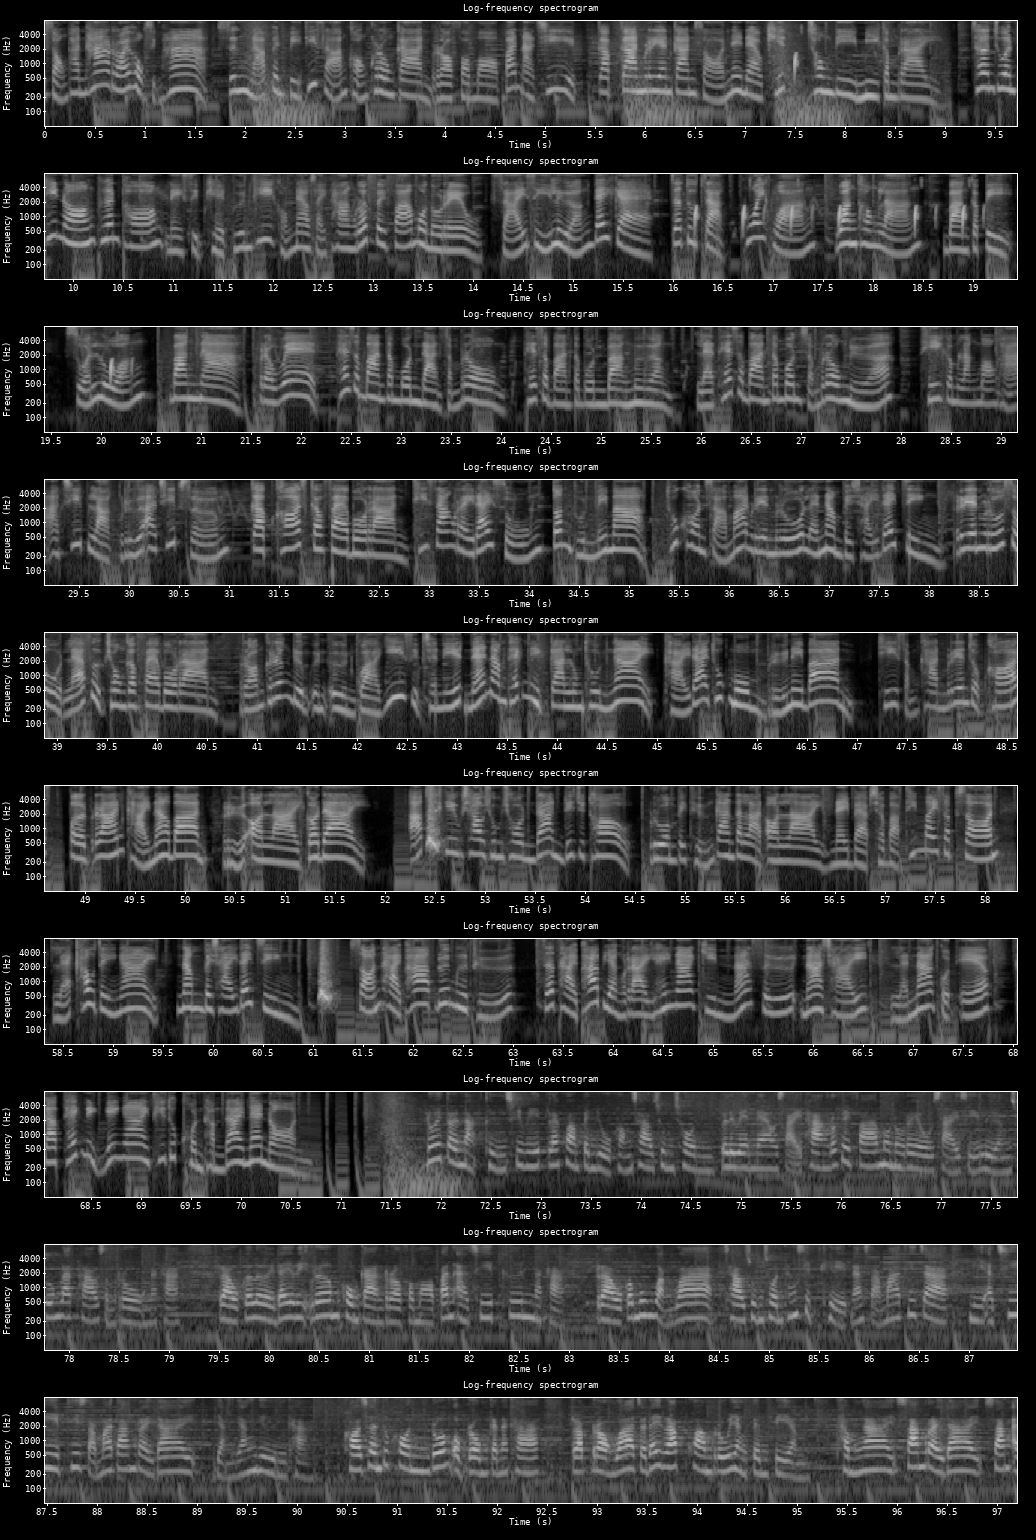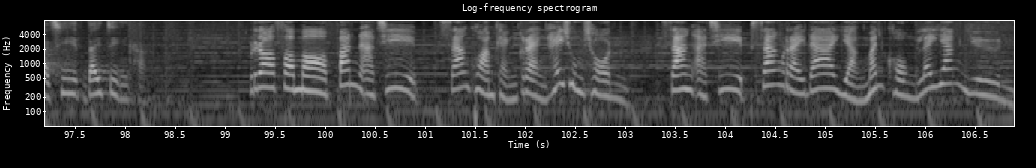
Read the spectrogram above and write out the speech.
2565 ซึ่งนับเป็นปีที่ 3 ของโครงการรอฟอมอปั้นอาชีพ กับการเรียนการสอนในแนวคิด ชงดีมีกำไร เชิญชวนพี่น้องเพื่อนพ้องใน 10 เขตพื้นที่ของแนวสายทางรถไฟฟ้าโมโนเรล สายสีเหลืองได้แก่จตุจักรห้วยขวาง วังทองหลาง บางกะปิ สวนหลวง บางนา ประเวศ เทศบาลตำบลด่านสำโรง เทศบาลตำบลบางเมือง และเทศบาลตำบลสำโรงเหนือ ที่กำลังมองหาอาชีพหลักหรืออาชีพเสริม กับคอร์สกาแฟโบราณที่สร้างไรายได้สูง ต้นทุนไม่มาก ทุกคนสามารถเรียนรู้และนำไปใช้ได้จริง เรียนรู้สูตรและฝึกชงกาแฟโบราณ พร้อมเครื่องดื่มอื่น ๆ กว่า 20 ชนิด แนะนำเทคนิคการลงทุนง่าย ขายได้ทุกมุมหรือในบ้าน ที่สำคัญเรียนจบคอร์ส เปิดร้านขายหน้าบ้าน หรือออนไลน์ก็ได้ อัพสกิลชาวชุมชนด้านดิจิทัล รวมไปถึงการตลาดออนไลน์ ในแบบฉบับที่ไม่ซับซ้อน และเข้าใจง่ายนำไปใช้ได้จริง สอนถ่ายภาพด้วยมือถือ จะถ่ายภาพอย่างไรให้น่ากิน น่าซื้อ น่าใช้ และน่ากด F กับเทคนิคง่าย ๆ ที่ทุกคนทำได้แน่นอน ด้วยตระหนักถึงชีวิตและความเป็นอยู่ของชาวชุมชน บริเวณแนวสายทางรถไฟฟ้าโมโนเรล สายสีเหลืองช่วงลาดพร้าวสำโรงนะคะ เราก็เลยได้ริเริ่มโครงการรอฟมปั้นอาชีพขึ้นนะคะเราก็มุ่งหวังว่าชาวชุมชนทั้ง 10 เขตนะสามารถที่จะมีอาชีพที่สามารถสร้างรายได้อย่างยั่งยืนค่ะ ขอเชิญทุกคนร่วมอบรมกันนะคะ รับรองว่าจะได้รับความรู้อย่างเต็มเปี่ยมทำง่ายสร้างรายได้ สร้างอาชีพได้จริงค่ะ รอฟมอปั้นอาชีพ สร้างความแข็งแกร่งให้ชุมชน สร้างอาชีพ สร้างไรายได้อย่างมั่นคงและยั่งยืน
